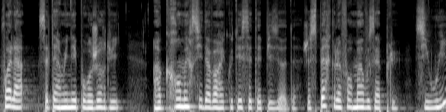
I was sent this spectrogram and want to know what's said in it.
Voilà, c'est terminé pour aujourd'hui. Un grand merci d'avoir écouté cet épisode. J'espère que le format vous a plu. Si oui,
